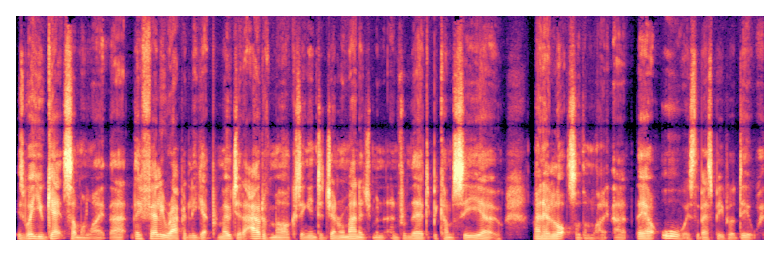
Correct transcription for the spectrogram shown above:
is where you get someone like that, they fairly rapidly get promoted out of marketing into general management and from there to become CEO. I know lots of them like that. They are always the best people to deal with.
